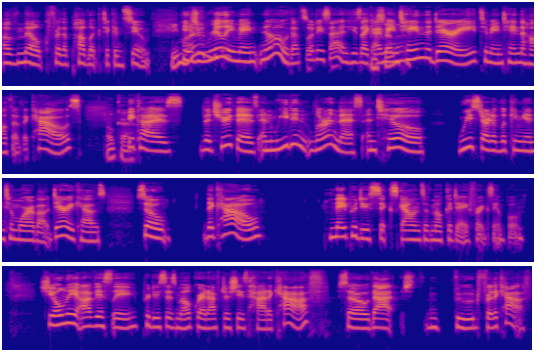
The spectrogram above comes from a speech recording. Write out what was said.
of milk for the public to consume. He He's really main no, that's what he said. He's like, I said that? maintain the dairy to maintain the health of the cows okay. because the truth is, and we didn't learn this until we started looking into more about dairy cows. So the cow may produce six gallons of milk a day, for example. She only obviously produces milk right after she's had a calf. So that food for the calf.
